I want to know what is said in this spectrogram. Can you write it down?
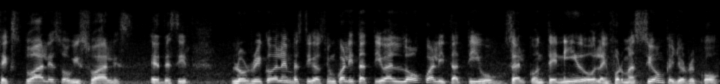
textuales o visuales. Es decir, lo rico de la investigación cualitativa es lo cualitativo, o sea, el contenido, la información que yo recojo.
